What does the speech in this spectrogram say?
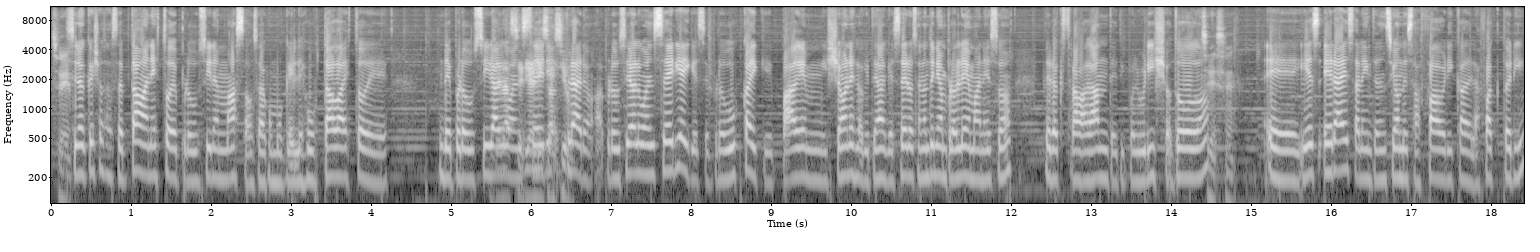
Sí. sino que ellos aceptaban esto de producir en masa, o sea, como que les gustaba esto de, de producir De algo en serie. Claro, producir algo en serie y que se produzca y que paguen millones lo que tenga que ser, o sea, no tenían problema en eso, pero extravagante, tipo el brillo, todo. Sí, sí. Eh, y era esa la intención de esa fábrica, de la factory.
